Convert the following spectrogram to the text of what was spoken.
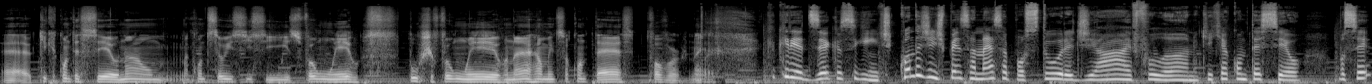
É, o que, que aconteceu? Não, aconteceu isso, isso e isso. Foi um erro. Puxa, foi um erro, né? Realmente isso acontece. Por favor, né? O que eu queria dizer é que é o seguinte: quando a gente pensa nessa postura de, ai, fulano, o que, que aconteceu? Você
